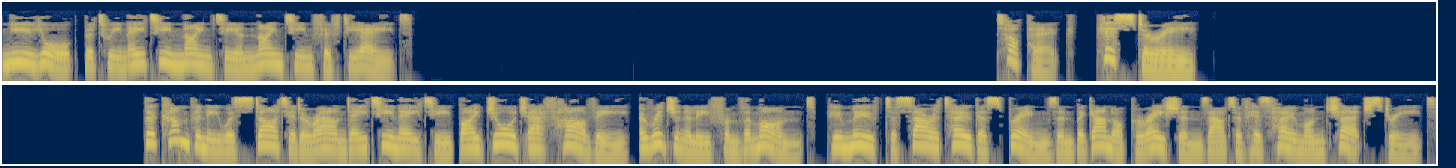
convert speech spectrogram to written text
New York between 1890 and 1958. History The company was started around 1880 by George F. Harvey, originally from Vermont, who moved to Saratoga Springs and began operations out of his home on Church Street.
